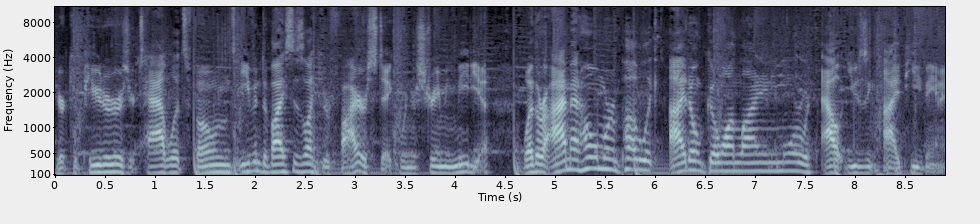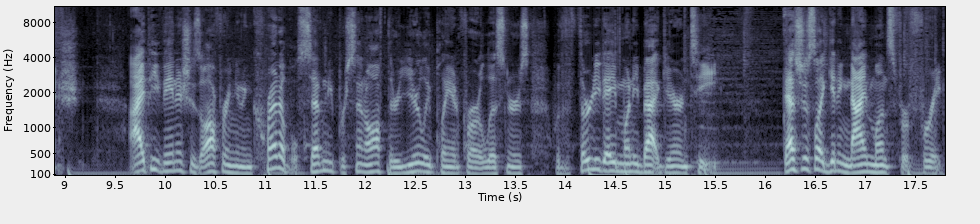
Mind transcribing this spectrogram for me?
your computers, your tablets, phones, even devices like your Fire Stick when you're streaming media. Whether I'm at home or in public, I don't go online anymore without using IPVanish. IPVanish is offering an incredible 70% off their yearly plan for our listeners with a 30 day money back guarantee. That's just like getting nine months for free.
